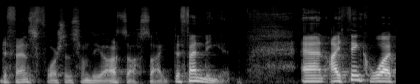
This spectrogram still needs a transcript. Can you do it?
defense forces from the Artsakh side defending it. And I think what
